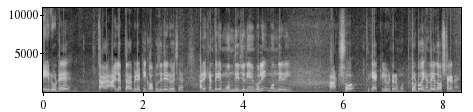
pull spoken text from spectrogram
এই রোডে তারা আই লাভ তারাপীঠের ঠিক অপোজিটেই রয়েছে। আর এখান থেকে মন্দির যদি আমি বলি, মন্দির এই আটশো থেকে এক কিলোমিটারের মধ্যে। টোটো এখান থেকে দশ টাকা নেয়।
